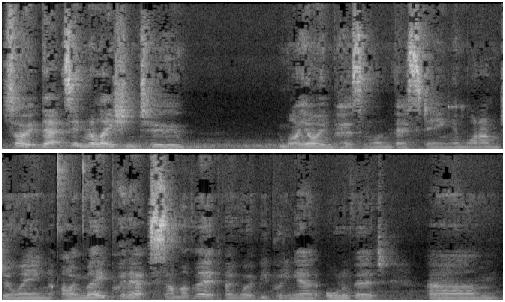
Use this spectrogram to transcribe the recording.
so that's in relation to my own personal investing and what I'm doing. I may put out some of it. I won't be putting out all of it. Um,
